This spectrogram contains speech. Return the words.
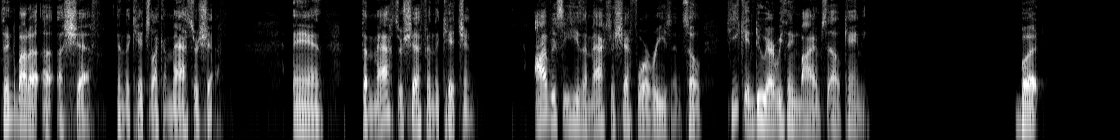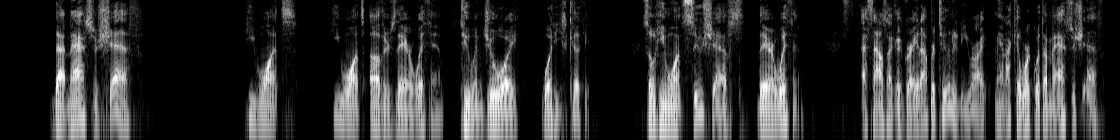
Think about a, a, chef in the kitchen, like a master chef. And the master chef in the kitchen, obviously he's a master chef for a reason. So he can do everything by himself, can he? But that master chef, he wants he wants others there with him to enjoy what he's cooking. So he wants sous chefs there with him. That sounds like a great opportunity, right? Man, I could work with a master chef.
